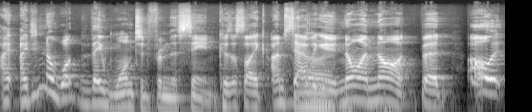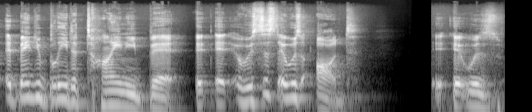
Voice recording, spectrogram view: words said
I, I didn't know what they wanted from the scene because it's like I'm stabbing you. No, I'm not. But oh, it, it made you bleed a tiny bit. It, it, it was just it was odd. It, it was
